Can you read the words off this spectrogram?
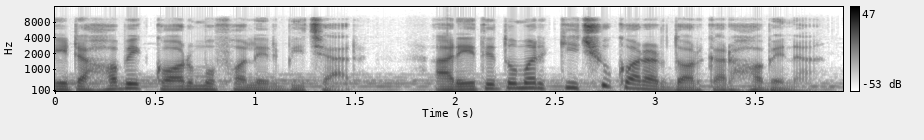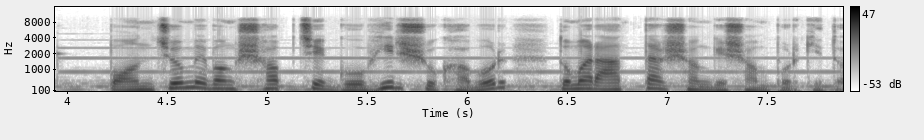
এটা হবে কর্মফলের বিচার। আর এতে তোমার কিছু করার দরকার হবে না। পঞ্চম এবং সবচেয়ে গভীর সুখবর তোমার আত্মার সঙ্গে সম্পর্কিত।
